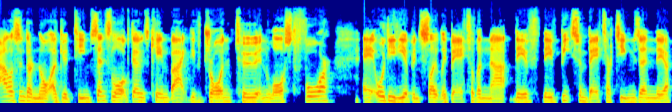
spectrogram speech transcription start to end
Alesund are not a good team. Since lockdowns came back, they've drawn two and lost four. Uh, ODD have been slightly better than that. They've they've beat some better teams in there.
